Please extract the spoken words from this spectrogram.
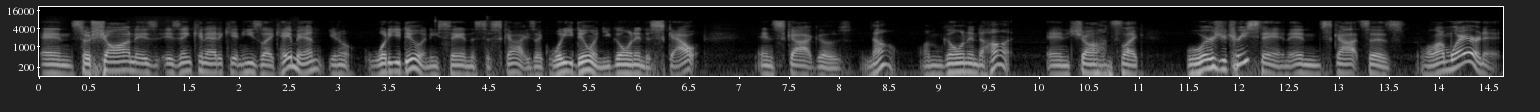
and so Sean is is in Connecticut and he's like, "Hey man, you know, what are you doing?" He's saying this to Scott. He's like, "What are you doing? You going into scout?" And Scott goes, "No, I'm going into hunt." And Sean's like, well, where's your tree stand? And Scott says, well, I'm wearing it.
